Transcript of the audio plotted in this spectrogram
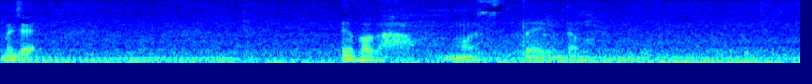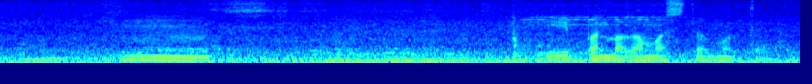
म्हणजे हे बघा मस्त एकदम. ही पण बघा मस्त मूर्ती आहे.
